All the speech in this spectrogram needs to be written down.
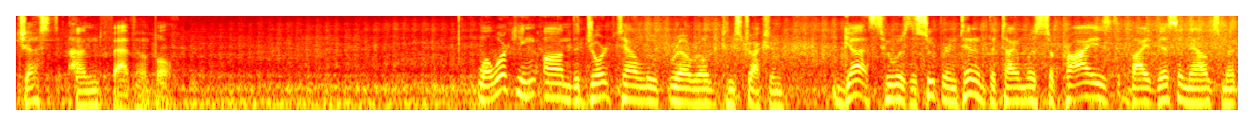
Just unfathomable. While working on the Georgetown Loop Railroad construction, Gus, who was the superintendent at the time, was surprised by this announcement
